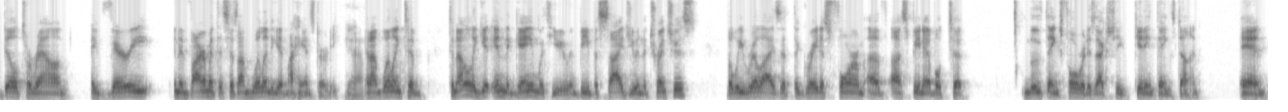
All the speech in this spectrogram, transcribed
built around a very an environment that says I'm willing to get my hands dirty, yeah. and I'm willing to to not only get in the game with you and be beside you in the trenches, but we realize that the greatest form of us being able to move things forward is actually getting things done. And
